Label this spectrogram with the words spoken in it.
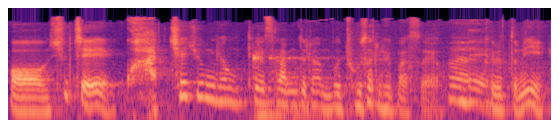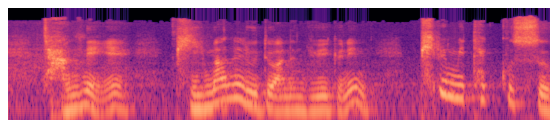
어 실제 과체중 형태의 사람들을 한번 조사를 해봤어요. 네. 그랬더니 장내에 비만을 유도하는 유해균인 피르미 테쿠스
